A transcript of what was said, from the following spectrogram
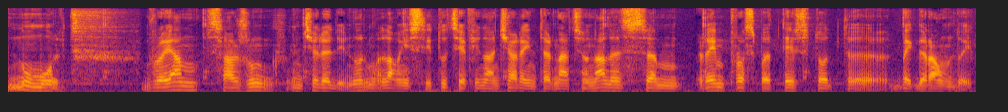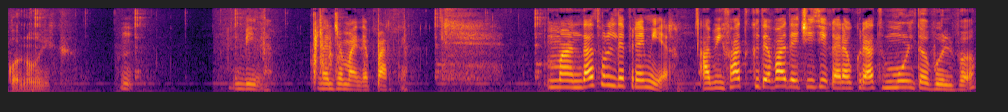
Nu mult. Vroiam să ajung în cele din urmă la o instituție financiară internațională să-mi reîmprospătez tot uh, background-ul economic. Bine, mergem mai departe. Mandatul de premier. A bifat câteva decizii care au creat multă vâlvă,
